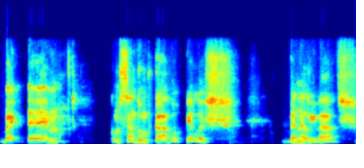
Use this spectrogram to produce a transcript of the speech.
Bem, eh, começando um bocado pelas banalidades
